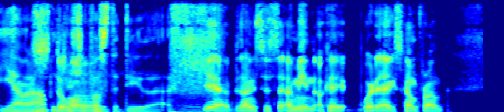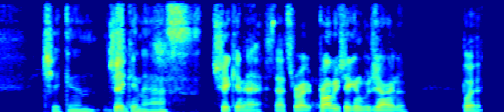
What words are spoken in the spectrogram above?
Yeah, but I don't think you're supposed to do that. Yeah, but I mean, it's just, I mean, okay, where do eggs come from? Chicken, chicken ass. Chicken ass. That's right. Probably chicken vagina. But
